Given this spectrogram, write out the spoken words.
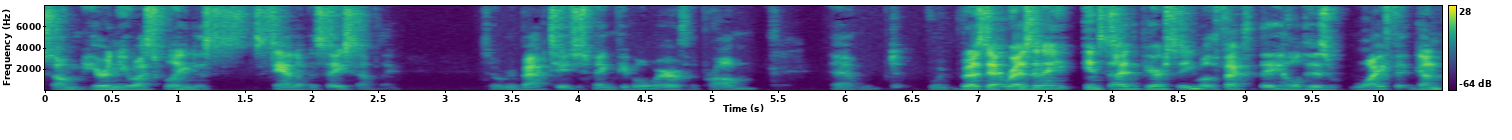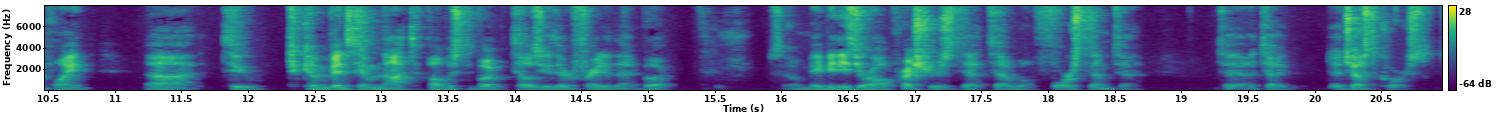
some here in the U.S. willing to stand up and say something. So we're back to just making people aware of the problem. Uh, does that resonate inside the PRC? Well, the fact that they held his wife at gunpoint uh, to to convince him not to publish the book tells you they're afraid of that book. So maybe these are all pressures that uh, will force them to, to, to adjust course.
